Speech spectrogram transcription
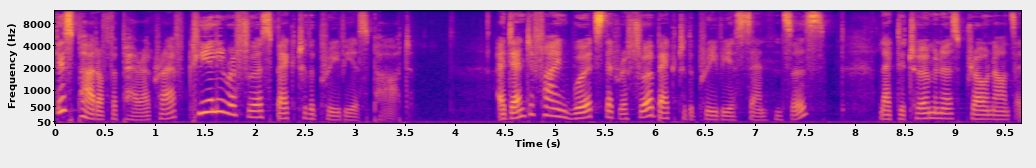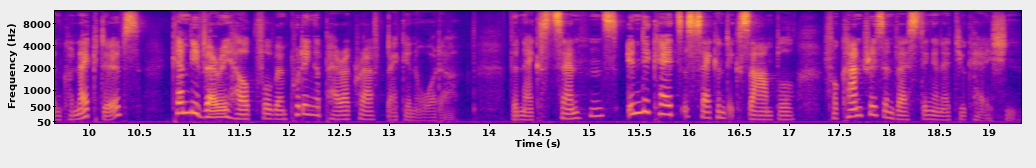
This part of the paragraph clearly refers back to the previous part. Identifying words that refer back to the previous sentences like determiners, pronouns and connectives, can be very helpful when putting a paragraph back in order. The next sentence indicates a second example for countries investing in education.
